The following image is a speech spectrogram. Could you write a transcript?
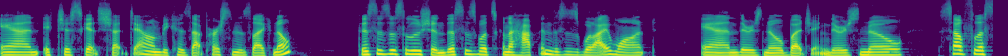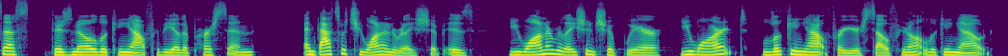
and it just gets shut down because that person is like, nope, this is the solution. This is what's going to happen. This is what I want. And there's no budging, there's no selflessness, there's no looking out for the other person. And that's what you want in a relationship is you want a relationship where you aren't looking out for yourself. You're not looking out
